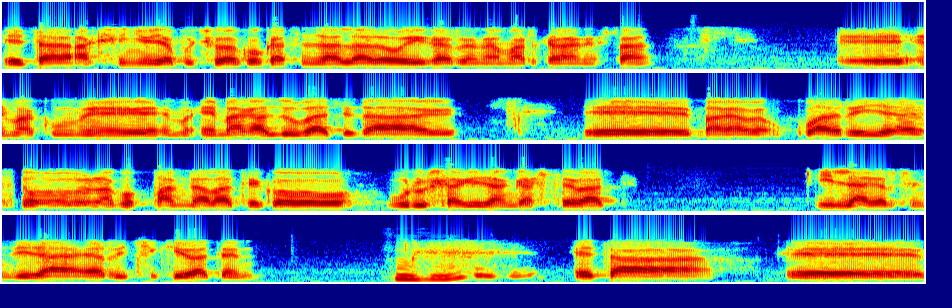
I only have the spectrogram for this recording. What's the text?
eta aksinio japutxua kokatzen da laro egarren amarkadan, ez da? E, emakume, ema galdu bat, eta e, ba, kuadrilla edo lako panda bateko buruzagidan gazte bat, hil agertzen dira herri txiki baten, eta e,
